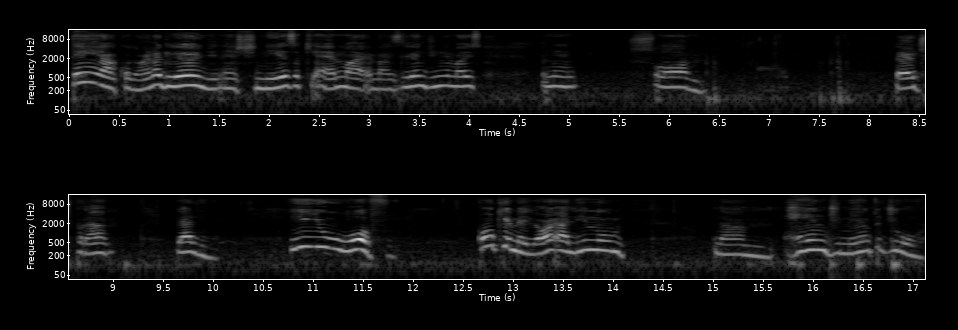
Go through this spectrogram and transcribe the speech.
Tem a codorna grande, né, chinesa, que é mais, mais grandinha, mas não só perde para galinha. E o ovo, qual que é melhor ali no na rendimento de ovo?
